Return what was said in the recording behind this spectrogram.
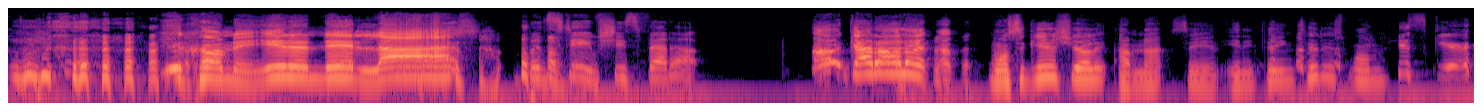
here come the internet lies. But Steve, she's fed up. I got all that. Uh, once again, Shirley, I'm not saying anything to this woman. You're scared.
